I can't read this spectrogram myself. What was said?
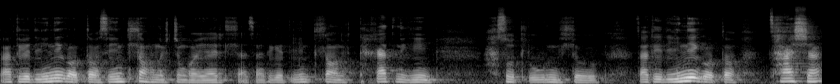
За тэгээд энийг одоо бас энэ 7 хоног жингоо ярьлаа. За тэгээд энэ 7 хоног дахиад нэг ийм асуудал үүрнэлөө. За тэгээд энийг одоо цаашаа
